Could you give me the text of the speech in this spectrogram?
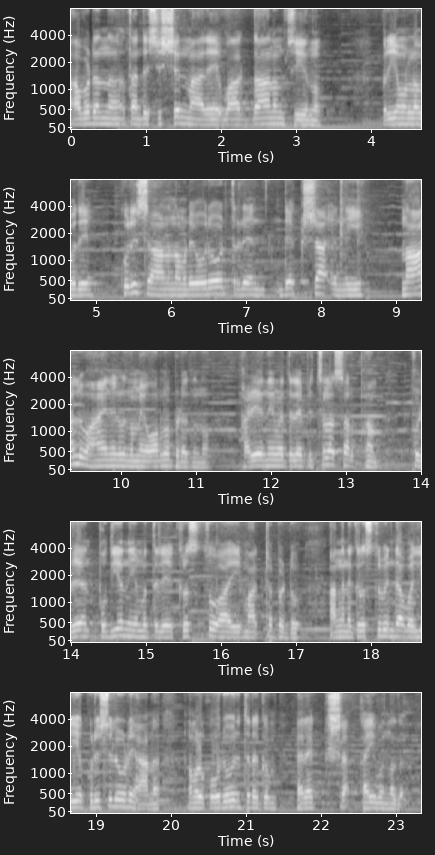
അവിടുന്ന് തന്റെ ശിഷ്യന്മാരെ വാഗ്ദാനം ചെയ്യുന്നു. പ്രിയമുള്ളവരെ കുരിശാണ് നമ്മുടെ ഓരോരുത്തരുടെയും രക്ഷ എന്നീ നാല് വായനകൾ നമ്മെ ഓർമ്മപ്പെടുത്തുന്നു. പഴയ നിയമത്തിലെ പിച്ചള സർപ്പം പുഴയ പുതിയ നിയമത്തിലെ ക്രിസ്തുവായി മാറ്റപ്പെട്ടു. അങ്ങനെ ക്രിസ്തുവിന്റെ വലിയ കുരിശിലൂടെയാണ് നമ്മൾക്ക് ഓരോരുത്തർക്കും രക്ഷ കൈവന്നത്.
